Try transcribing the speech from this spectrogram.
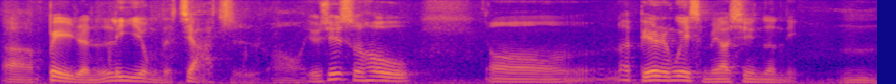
啊被人利用的价值哦。有些时候，哦，那别人为什么要信任你？嗯，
